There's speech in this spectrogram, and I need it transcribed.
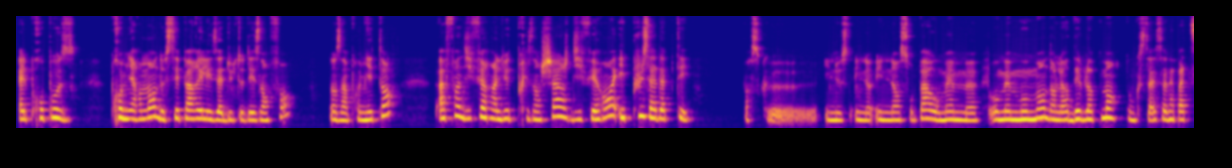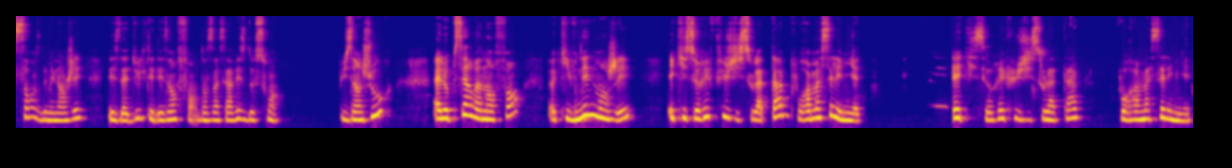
Elle propose, premièrement, de séparer les adultes des enfants, dans un premier temps, afin d'y faire un lieu de prise en charge différent et plus adapté parce qu'ils n'en sont pas au même, au même moment dans leur développement. Donc ça n'a pas de sens de mélanger des adultes et des enfants dans un service de soins. Puis un jour, elle observe un enfant euh, qui venait de manger et qui se réfugie sous la table pour ramasser les miettes. Et qui se réfugie sous la table pour ramasser les miettes.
